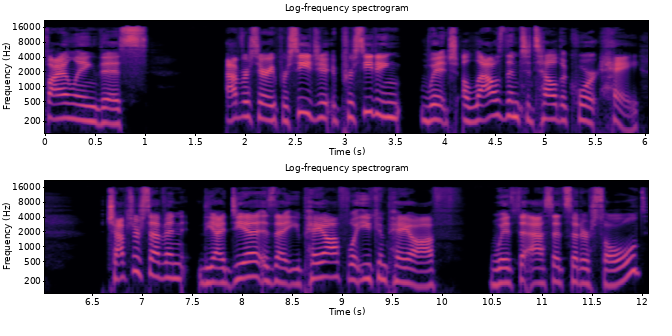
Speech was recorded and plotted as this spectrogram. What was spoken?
filing this adversary procedure proceeding, which allows them to tell the court, hey, Chapter seven, the idea is that you pay off what you can pay off with the assets that are sold,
